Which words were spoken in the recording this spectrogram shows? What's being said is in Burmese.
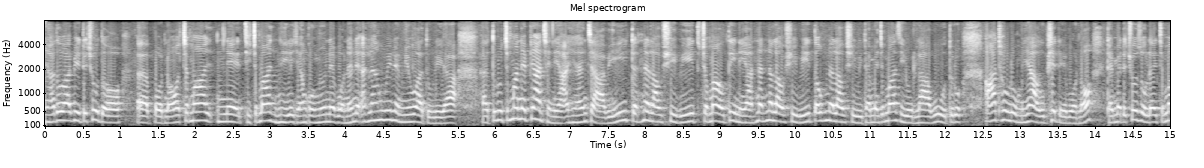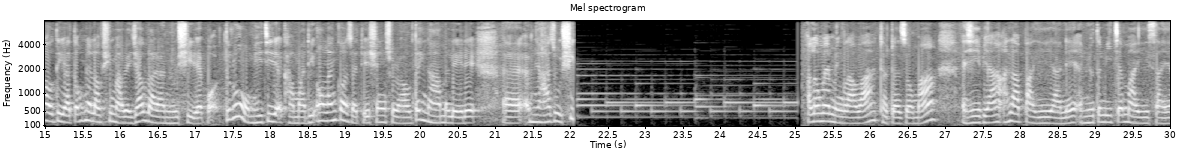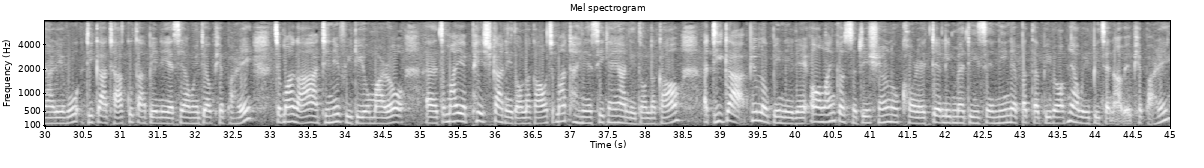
များသောအားဖြင့်တချို့တော့အဲပေါ့နော်ကျမနဲ့ဒီကျမနေတဲ့ရန်ကုန်မြို့နဲ့ပေါ့နည်းနည်းအလန်းဝေးတဲ့မြို့ကသူတွေကအဲသူတို့ကျမနဲ့ပြချင်နေရအရန်ကြာပြီတစ်နှစ်လောက်ရှိပြီကျမကိုသိနေရနှစ်နှစ်လောက်ရှိပြီသုံးနှစ်လောက်ရှိပြီဒါပေမဲ့ကျမစီကိုလာဖို့သူတို့အားထုတ်လို့မရဘူးဖြစ်တယ်ပေါ့နော်ဒါပေမဲ့တချို့ဆိုလဲကျမကိုသိရသုံးနှစ်လောက်ရှိမှပဲရောက်လာတာမျိုးရှိတယ်ပေါ့သူတို့ကိုမေးကြည့်တဲ့အခါမှာဒီ online consultation ဆိုတာကိုသိနာမလဲတဲ့အဲအများစုရှိ အားလုံးပဲမင်္ဂလာပါဒေါက်တာဇော်ပါအရေးပြားအလှပရေးရာနဲ့အမျိုးသမီးကျန်းမာရေးဆိုင်ရာတွေကိုအဓိကထားကုသပေးနေတဲ့ဆရာဝန်တယောက်ဖြစ်ပါတယ်ကျွန်မကဒီနေ့ဗီဒီယိုမှာတော့အဲကျွန်မရဲ့ page ကနေတော့၎င်းကျွန်မထိုင်နေစီကန်းရနေတော့၎င်းအဓိကပြုလုပ်ပေးနေတဲ့ online consultation လို့ခေါ်တဲ့ telemedicine နည်းနဲ့ပတ်သက်ပြီးတော့မျှဝေပေးချင်တာပဲဖြစ်ပါတယ်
